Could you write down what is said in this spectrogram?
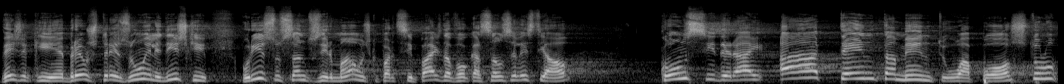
Veja que em Hebreus 3:1 ele diz que por isso, santos irmãos que participais da vocação celestial, considerai atentamente o apóstolo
